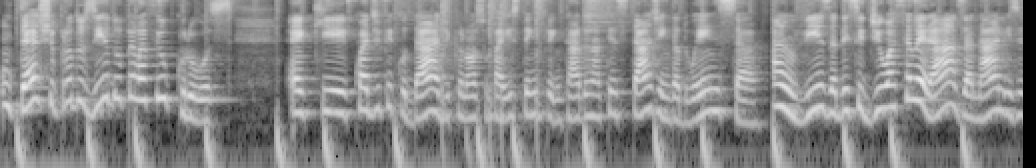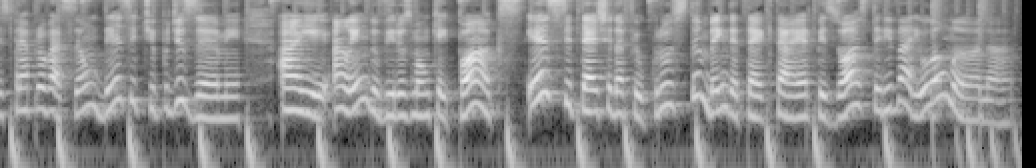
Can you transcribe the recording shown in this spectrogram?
um teste produzido pela Fiocruz é que, com a dificuldade que o nosso país tem enfrentado na testagem da doença, a Anvisa decidiu acelerar as análises para aprovação desse tipo de exame. Aí, além do vírus monkeypox, esse teste da Fiocruz também detecta a herpes zoster e varíola humana.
